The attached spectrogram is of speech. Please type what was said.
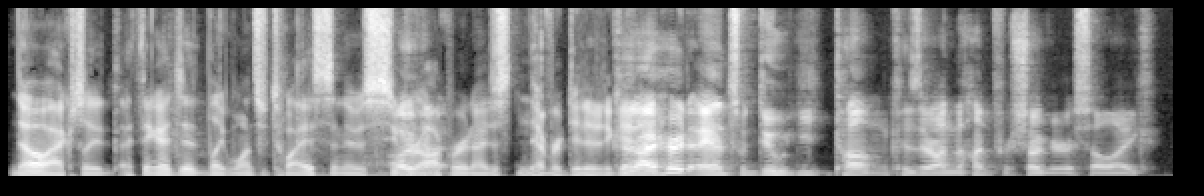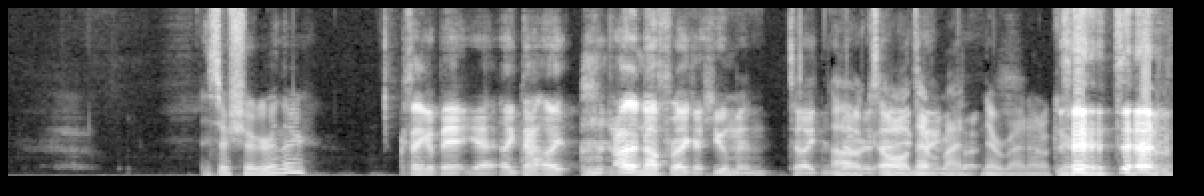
No, actually, I think I did like once or twice, and it was super Okay. awkward, and I just never did it Because again. I heard ants would do eat cum because they're on the hunt for sugar. So like, Is there sugar in there? I think a bit, yeah. Like not like not enough for like a human to like Oh, notice. okay. oh anything, never mind. But, Never mind. I don't care.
